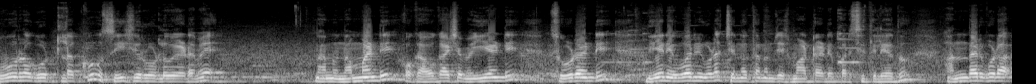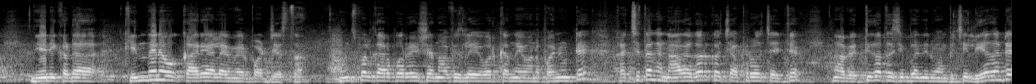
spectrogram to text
ఊరగుట్లకు సీసీ రోడ్లు వేయడమే. నన్ను నమ్మండి ఒక అవకాశం ఇవ్వండి చూడండి. నేను ఎవరిని కూడా చిన్నతనం చేసి మాట్లాడే పరిస్థితి లేదు. అందరు కూడా నేను ఇక్కడ కిందనే ఒక కార్యాలయం ఏర్పాటు చేస్తా. మున్సిపల్ కార్పొరేషన్ ఆఫీస్లో ఎవరికన్నా ఏమైనా పని ఉంటే ఖచ్చితంగా నా దగ్గరకు వచ్చి అప్రోచ్ అయితే నా వ్యక్తిగత సిబ్బందిని పంపించి లేదంటే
